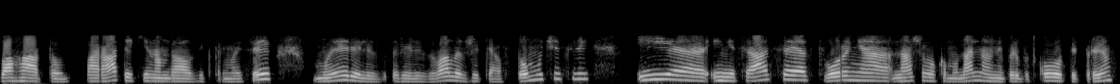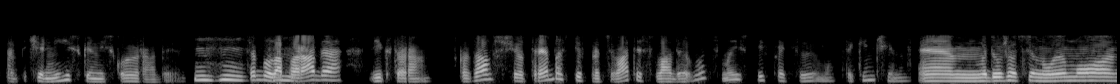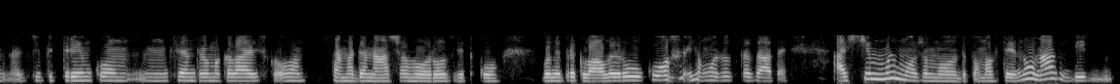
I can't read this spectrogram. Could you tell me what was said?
Багато парад, які нам дав Віктор Моїсеєв, ми реаліз- реалізували в життя, в тому числі і е, ініціація створення нашого комунального неприбуткового підприємства Чернігівською міською радою. Угу. Це була порада Віктора. Сказав, що треба співпрацювати з владою. Ось ми і співпрацюємо таким чином. Ем, ми дуже цінуємо цю підтримку центру Миколаївського саме до нашого розвитку. Вони приклали руку, я можу сказати. А з чим ми можемо допомогти? Ну, у нас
